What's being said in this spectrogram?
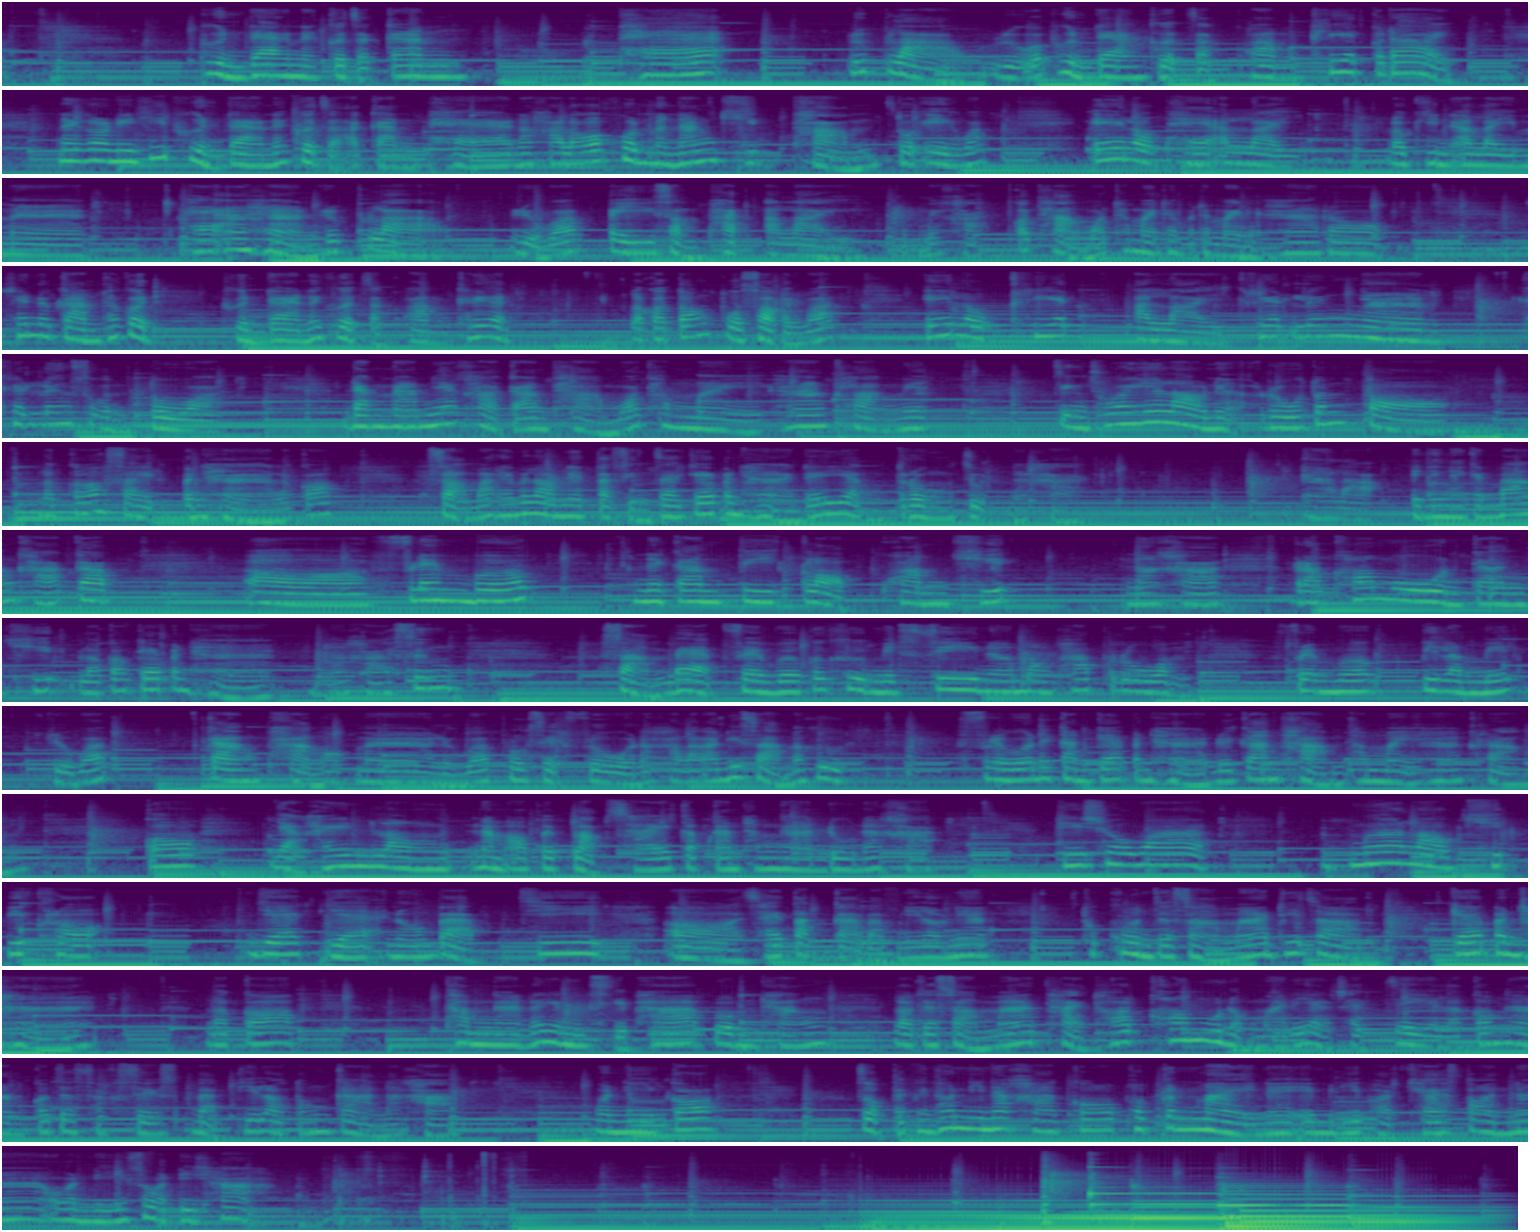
ผื่นแดงเนี่ยเกิดจากการแพ้หรือเปล่า หรือว่าผื่นแดงเกิดจากความเครียดก็ได้ ในกรณีที่ผื่นแดงเนี่ยเกิดจากอาการแพ้นะคะ แล้วก็คนมานั่งคิดถามตัวเองว่า เออเราแพ้อะไร เรากินอะไรมา แพ้อาหารหรือเปล่า หรือว่าไปสัมผัสอะไรถูกไหมคะ ก็ถามว่าทำไมทำไมทำไมเนี่ยห้ารอบ เช่นเดียวกันถ้าเกิดผื่นแดงนั่นเกิดจากความเครียด เราก็ต้องตรวจสอบกันว่า เออเราเครียดอะไร เครียดเรื่องงาน เครียดเรื่องส่วนตัว ดังนั้นเนี่ยค่ะ การถามว่าทำไม5ครั้งเนี่ย จึงช่วยให้เราเนี่ยรู้ต้นต่อ แล้วก็ใส่ปัญหาแล้วก็สามารถให้เราเนี่ยตัดสินใจแก้ปัญหาได้อย่างตรงจุดนะคะเอาละเป็นยังไงกันบ้างคะกับ framework ในการตีกรอบความคิดนะคะ รับข้อมูลการคิดแล้วก็แก้ปัญหานะคะ ซึ่ง 3 แบบ framework ก็คือ MECE เนอะมองภาพรวม framework พีระมิดหรือว่ากางผังออกมาหรือว่า process flow นะคะ แล้วอันที่ 3 ก็คือ framework ในการแก้ปัญหาโดยการถามทำไม 5 ครั้ง ก็อยากให้ลองนำเอาไปปรับใช้กับการทำงานดูนะคะ พี่เชื่อว่าเมื่อเราคิดวิเคราะห์แยกแยะเนาะแบบที่ใช้ตรรกะแบบนี้แล้วเนี่ย ทุกคนจะสามารถที่จะแก้ปัญหา แล้วก็ทำงานได้อย่างมีประสิทธิภาพรวมทั้งเราจะสามารถถ่ายทอดข้อมูลออกมาได้อย่างชัดเจน แล้วก็งานก็จะ success แบบที่เราต้องการนะคะ วันนี้ก็ จบแต่เพียงเท่านี้นะคะ ก็พบกันใหม่ใน MBD Podcast ตอนหน้า วันนี้สวัสดีค่ะ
